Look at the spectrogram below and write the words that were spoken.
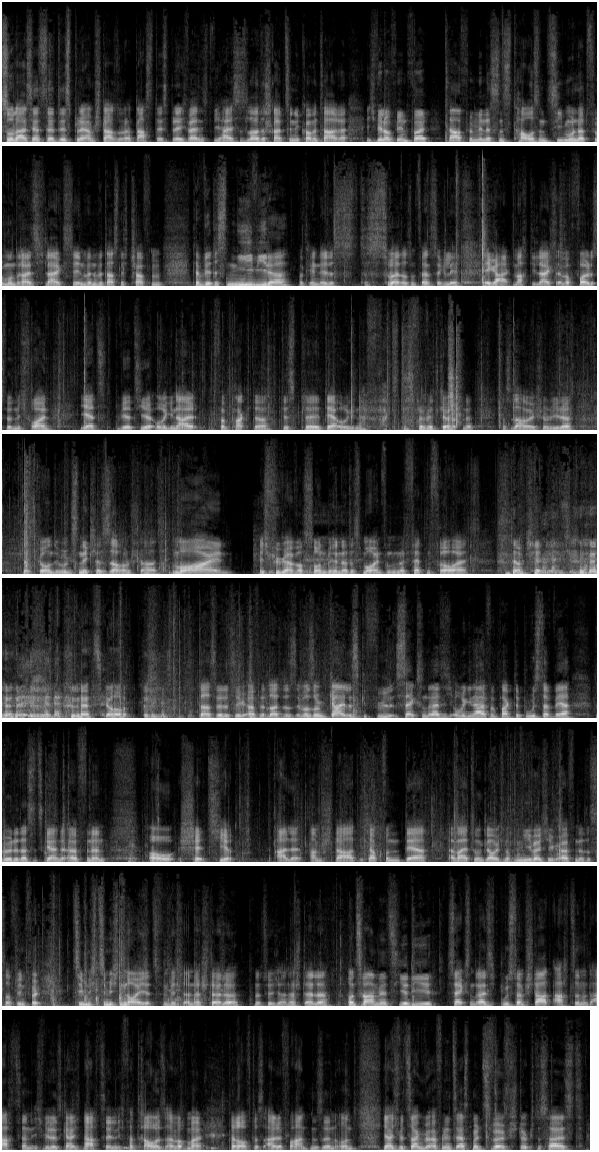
So, da ist jetzt der Display am Start oder das Display. Ich weiß nicht, wie heißt es, Leute? Schreibt es in die Kommentare. Ich will auf jeden Fall dafür mindestens 1735 Likes sehen. Wenn wir das nicht schaffen, dann wird es nie wieder... Okay, nee, das, das ist zu weit aus dem Fenster gelehnt. Egal, macht die Likes einfach voll, das würde mich freuen. Jetzt wird hier original verpackter Display, der original verpackte Display wird geöffnet. Das laber ich schon wieder. Let's go. Und übrigens, Niklas ist auch am Start. Moin! Ich füge einfach so ein behindertes Moin von einer fetten Frau ein. Okay. Let's go. Das wird jetzt hier geöffnet, Leute. Das ist immer so ein geiles Gefühl. 36 original verpackte Booster. Wer würde das jetzt gerne öffnen? Oh shit, hier alle am Start. Ich habe von der Erweiterung, glaube ich, noch nie welche geöffnet. Das ist auf jeden Fall ziemlich, ziemlich neu jetzt für mich an der Stelle. Natürlich an der Stelle. Und zwar haben wir jetzt hier die 36 Booster am Start, 18 und 18. Ich will jetzt gar nicht nachzählen. Ich vertraue jetzt einfach mal darauf, dass alle vorhanden sind. Und ja, ich würde sagen, wir öffnen jetzt erstmal 12 Stück. Das heißt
